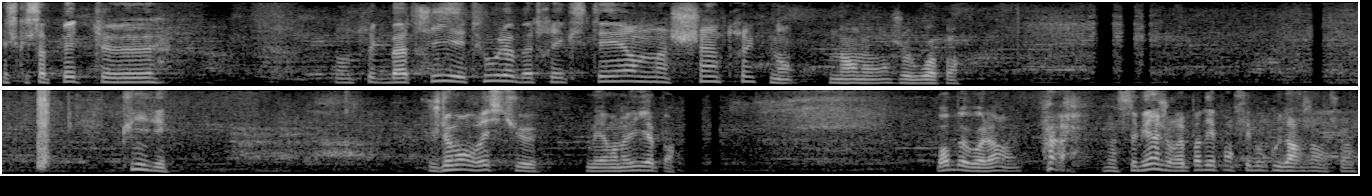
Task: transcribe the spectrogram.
Est-ce que ça peut être euh, un truc batterie et tout, la batterie externe, machin, truc? Non, non, non, je vois pas. Aucune idée. Je demanderai si tu veux, mais à mon avis, il n'y a pas. Bon, ben voilà. Hein. C'est bien, j'aurais pas dépensé beaucoup d'argent, tu vois.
